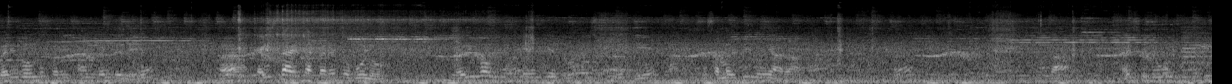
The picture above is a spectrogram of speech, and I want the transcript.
महाराष्ट्र गरीबों को परेशान कर दे रहे हैं हाँ, कैसा ऐसा करे तो बोलो गरीबों को के लिए दो किस्म होती है तो समझ भी नहीं आ रहा हाँ? हाँ, ऐसे लोगों को भी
